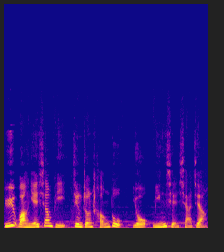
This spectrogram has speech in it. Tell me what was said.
与往年相比，竞争程度有明显下降。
